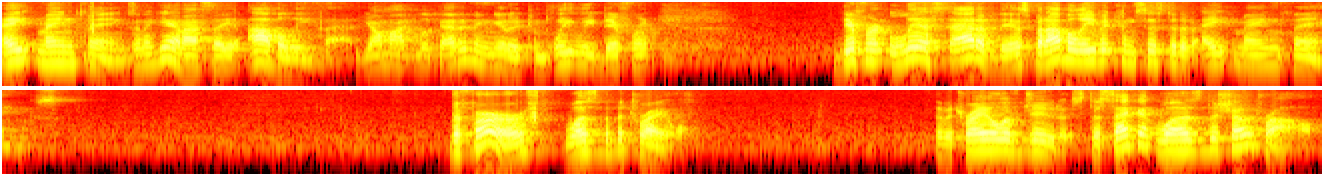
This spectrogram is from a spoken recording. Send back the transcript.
Eight main things. And again, I say I believe that. Y'all might look at it and get a completely different different list out of this, but I believe it consisted of eight main things. The first was the betrayal. The betrayal of Judas. The second was the show trial.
